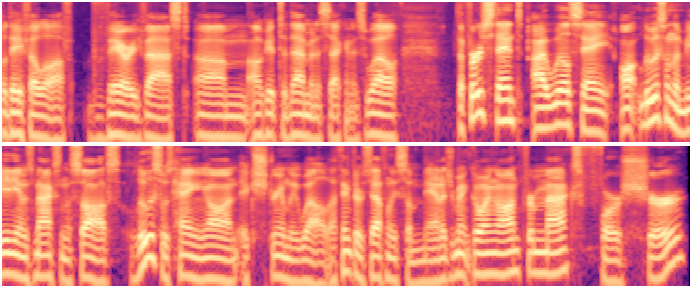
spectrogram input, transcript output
but they fell off very fast. Um, I'll get to them in a second as well. The first stint, I will say, Lewis on the mediums, Max on the softs. Lewis was hanging on extremely well. I think there's definitely some management going on from Max for sure.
